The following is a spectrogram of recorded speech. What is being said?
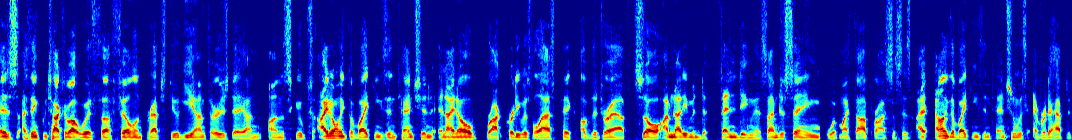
as I think we talked about with uh, Phil and perhaps Doogie on Thursday on on the scoops. I don't think the Vikings' intention, and I know Brock Purdy was the last pick of the draft, so I'm not even defending this. I'm just saying what my thought process is. I, I don't think the Vikings' intention was ever to have to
